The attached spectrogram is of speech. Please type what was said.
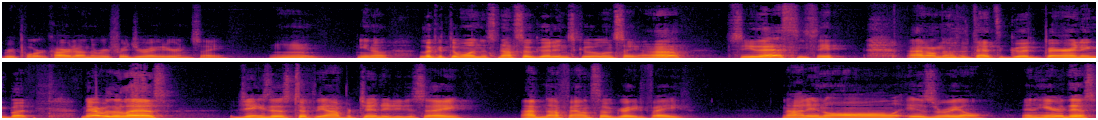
report card on the refrigerator and say, hmm? You know, look at the one that's not so good in school and say, huh? See this? You see? I don't know that that's good parenting, but nevertheless, Jesus took the opportunity to say, I've not found so great faith. Not in all Israel. And hear this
